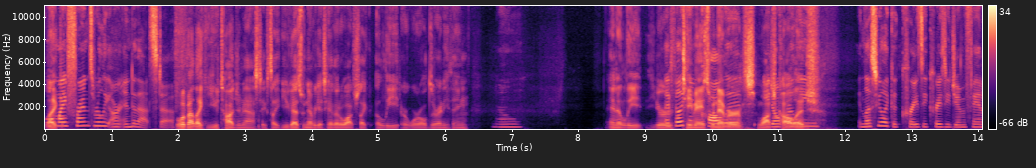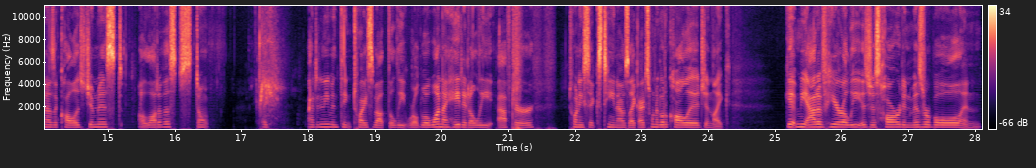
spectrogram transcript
Well, like, my friends really aren't into that stuff. what about like Utah gymnastics? Like, you guys would never get together to watch like Elite or Worlds or anything. no. And Elite, your like teammates would never watch college. really- Unless you're like a crazy, crazy gym fan as a college gymnast, a lot of us just don't like. I didn't even think twice about the elite world. Well, one, I hated elite after 2016. I was like, I just want to go to college and like get me out of here. Elite is just hard and miserable, and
